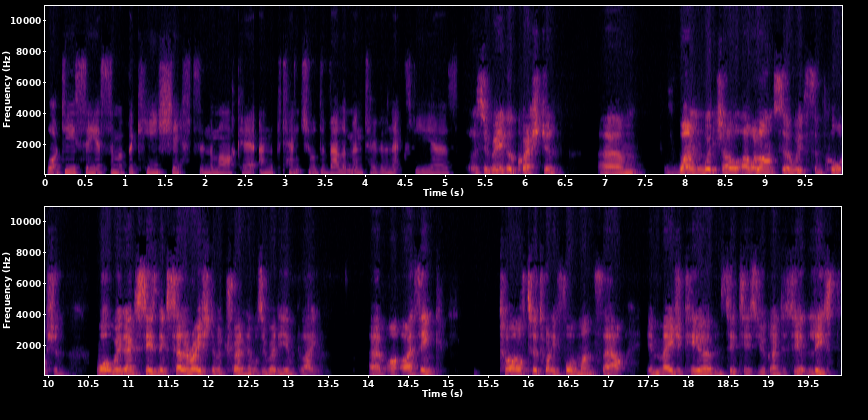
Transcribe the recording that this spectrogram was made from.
What do you see as some of the key shifts in the market and the potential development over the next few years? It's a really good question, um, one which I'll, I will answer with some caution. What we're going to see is an acceleration of a trend that was already in play. Um, I, I think 12 to 24 months out, in major key urban cities, you're going to see at least,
